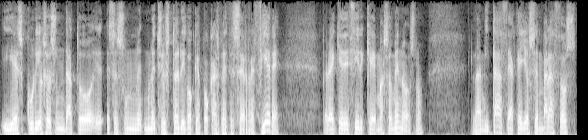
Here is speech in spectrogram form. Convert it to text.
Y es curioso, es un dato, ese es un, hecho histórico que pocas veces se refiere, pero hay que decir que más o menos ¿no? la mitad de aquellos embarazos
